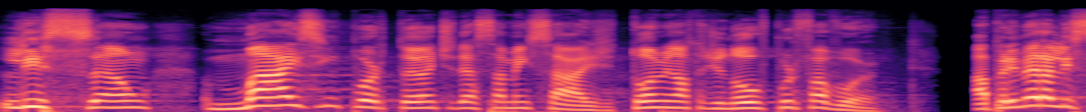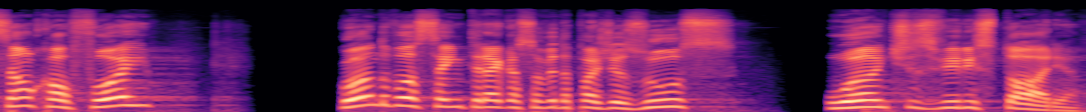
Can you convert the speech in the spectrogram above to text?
lição mais importante dessa mensagem. Tome nota de novo, por favor. A primeira lição qual foi? Quando você entrega a sua vida para Jesus, o antes vira história.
